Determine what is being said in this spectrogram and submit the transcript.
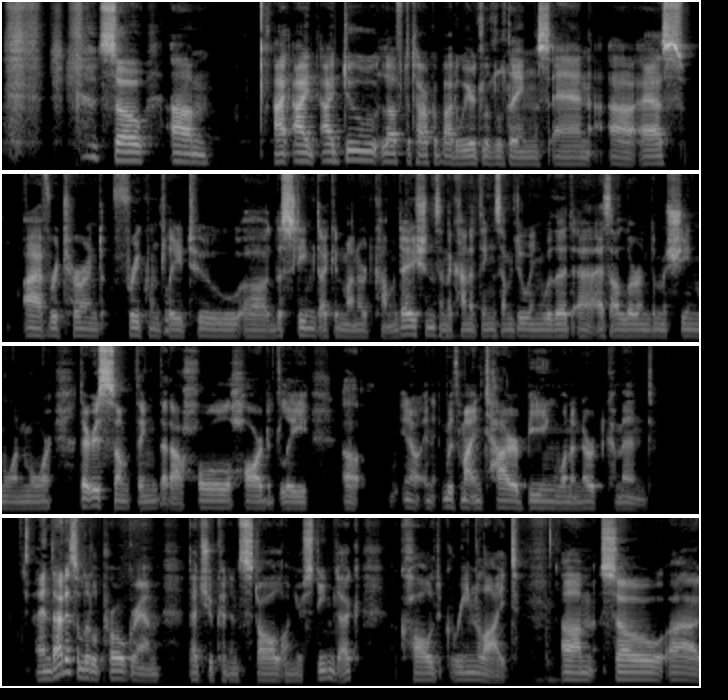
so, um, I, I, I do love to talk about weird little things, and uh, as I've returned frequently to uh, the Steam Deck in my nerd commendations and the kind of things I'm doing with it uh, as I learn the machine more and more. There is something that I wholeheartedly, uh, you know, in, with my entire being, want to nerd commend. And that is a little program that you can install on your Steam Deck called Greenlight. Um, so, uh,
